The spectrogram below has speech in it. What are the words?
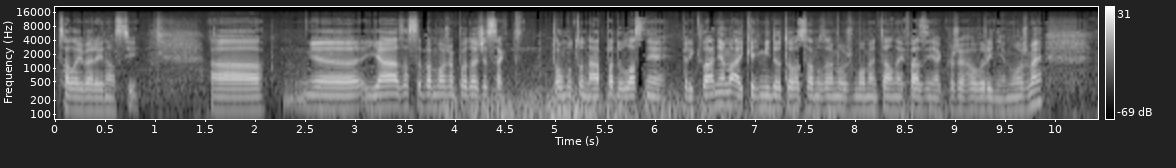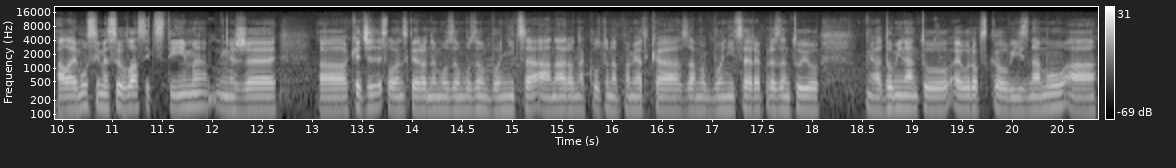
celej verejnosti. A e, ja za seba môžem povedať, že sa k tomuto nápadu vlastne prikláňam, aj keď my do toho samozrejme už v momentálnej fázi akože hovoriť nemôžeme, ale musíme súhlasiť s tým, že e, keďže Slovenské národné múzeum, múzeum Bojnica a Národná kultúrna pamiatka Zámok Bojnice reprezentujú e, dominantu európskeho významu a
